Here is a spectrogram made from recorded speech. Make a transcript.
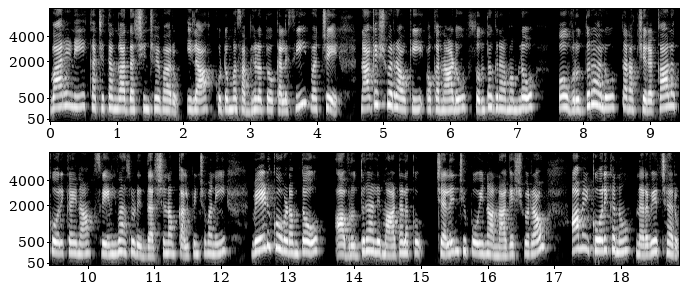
వారిని ఖచ్చితంగా దర్శించేవారు. ఇలా కుటుంబ సభ్యులతో కలిసి వచ్చే నాగేశ్వరరావుకి ఒకనాడు సొంత గ్రామంలో ఓ వృద్ధురాలు తన చిరకాల కోరికైన శ్రీనివాసుడి దర్శనం కల్పించమని వేడుకోవడంతో ఆ వృద్ధురాలి మాటలకు చలించిపోయిన నాగేశ్వరరావు ఆమె కోరికను నెరవేర్చారు.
